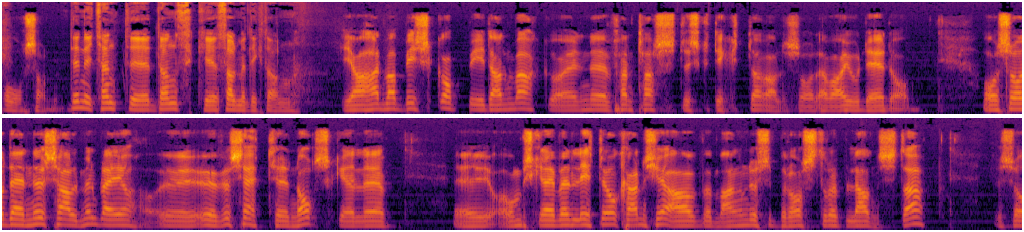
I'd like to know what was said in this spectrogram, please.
Brorson. Denne kjente danske salmedikteren? Ja, han var biskop i Danmark og en eh, fantastisk dikter, altså. Det var jo det, da. Og så denne salmen ble oversett til norsk, eller eh, omskrevet litt og kanskje, av Magnus Brostrup Landstad. Så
